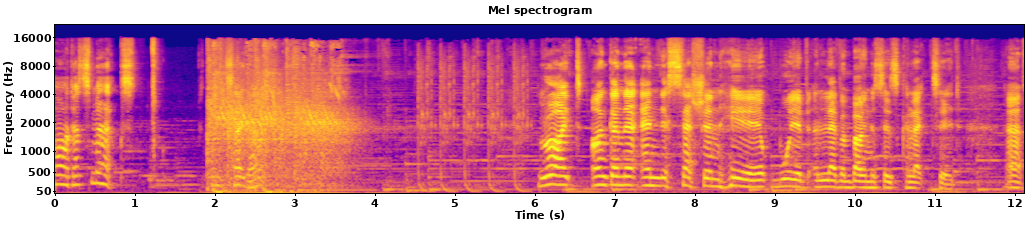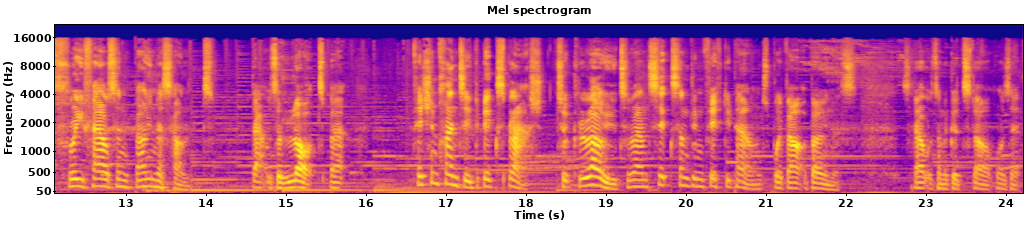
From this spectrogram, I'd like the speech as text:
Oh, that's Max. Didn't say that. Right, I'm going to end this session here with 11 bonuses collected. Uh, 3,000 bonus hunt. That was a lot, but Fishing Frenzy, the big splash, took loads, around £650 without a bonus. So that wasn't a good start, was it?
